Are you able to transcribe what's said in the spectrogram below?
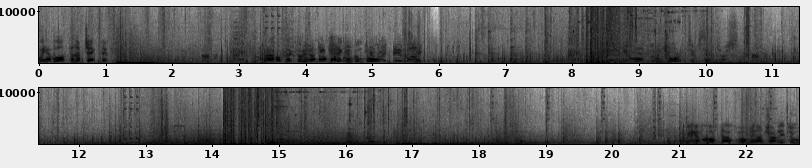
We have lost an objective. Bravo sector is under American control. The enemy holds the majority of sectors. We have hostiles moving on Charlie 2.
